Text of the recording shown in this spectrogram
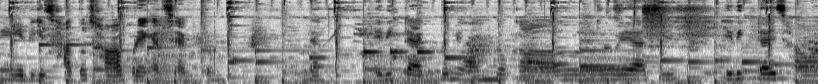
নেই, এদিকে ছাদ তো ছাওয়া পড়ে গেছে একদম। দেখো, এদিকটা একদমই অন্ধকার হয়ে আছে, এদিকটাই ছাওয়া।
